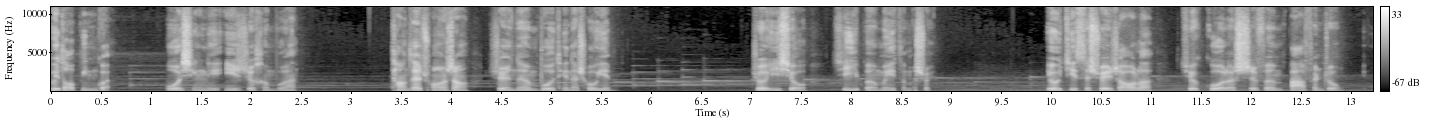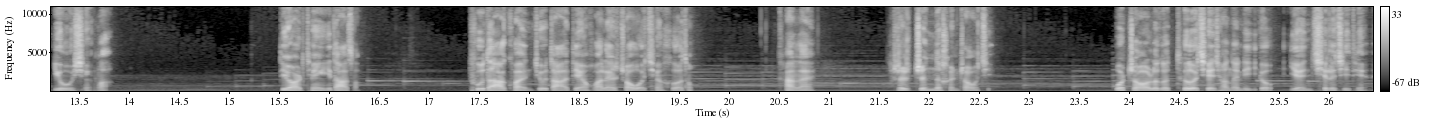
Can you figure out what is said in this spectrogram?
回到宾馆，我心里一直很不安，躺在床上只能不停的抽烟。这一宿基本没怎么睡，有几次睡着了，却过了十分八分钟又醒了。第二天一大早。土大款就打电话来找我签合同，看来他是真的很着急。我找了个特牵强的理由延期了几天，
